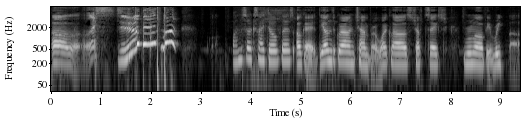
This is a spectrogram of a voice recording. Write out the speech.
Uh, let's do this I'm so excited over this. Okay, the underground chamber, White Clouds, chapter 6, room of the Reaper.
